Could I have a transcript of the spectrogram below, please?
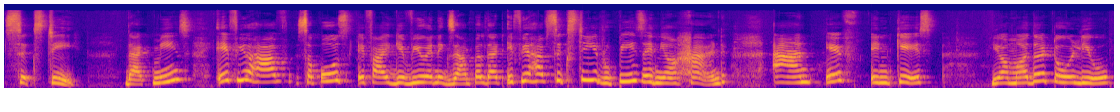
60? That means if you have, suppose if I give you an example that if you have 60 rupees in your hand and if in case your mother told you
